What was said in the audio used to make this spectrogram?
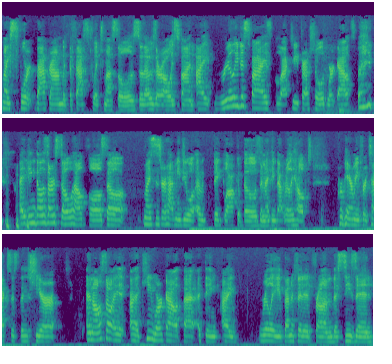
my sport background with the fast twitch muscles. So those are always fun. I really despise lactate threshold workouts, but I think those are so helpful. So my sister had me do a big block of those, and I think that really helped prepare me for Texas this year. And also, I, a key workout that I think I really benefited from this season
